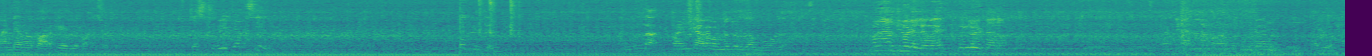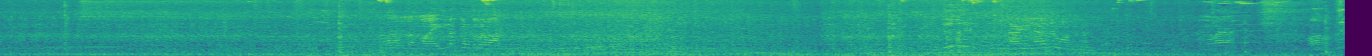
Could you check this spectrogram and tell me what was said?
വണ്ടി നമ്മൾ പാർക്ക് ചെയ്ത് കുറച്ചു ജസ്റ്റ് വെയിറ്റ് ആൻഡ് സീ കിട്ടും നല്ല വണ്ടി അവിടെ കൊണ്ടു കൊടുക്കാൻ പോവാണ്. നമ്മൾ നേരത്തിലൂടെ അല്ലേ പോയത് കയ്യിലോ ഇട്ടാലോ? വണ്ടി നല്ല മാർഗം കൂടെയാണ് നല്ല മയിലൊക്കെ ഉണ്ടല്ലോടാ ഇത് ലൈലാൻഡ് പോകുന്ന വണ്ടിയാണ് ഞങ്ങളെ പറമ്പ് കളിയാണ് ഇതാ. ലൈലാൻഡ് ഇതാണ്. ഇതാണ് ഞങ്ങളെ കമ്പനിയിലത് ഓടി കണ്ടില്ലടാ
